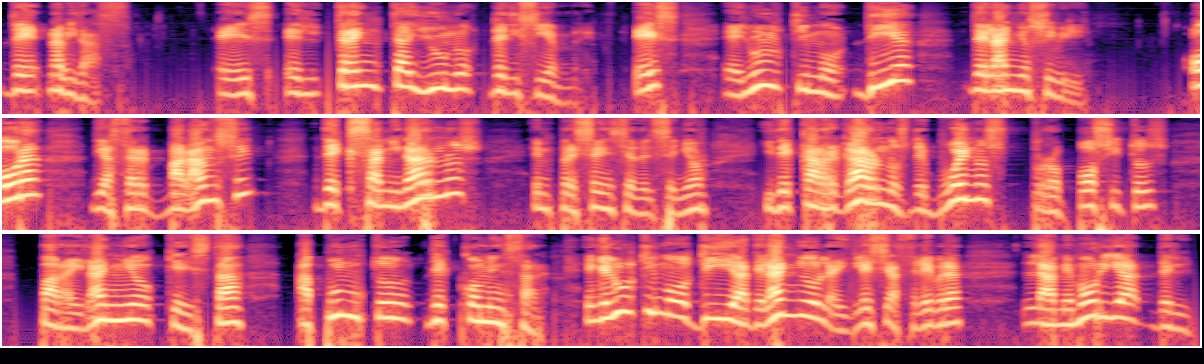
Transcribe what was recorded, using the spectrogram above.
de Navidad. Es el treinta y uno de diciembre. Es el último día del año civil. Hora de hacer balance, de examinarnos en presencia del Señor y de cargarnos de buenos propósitos para el año que está a punto de comenzar. En el último día del año la Iglesia celebra la memoria del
